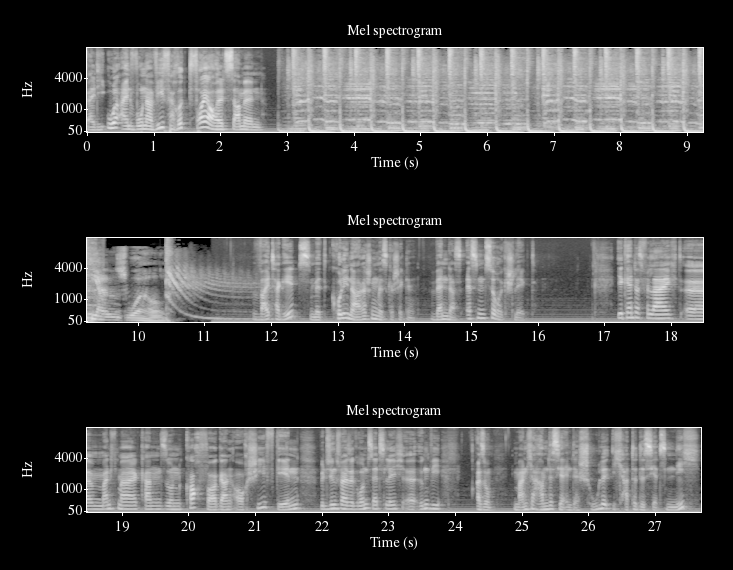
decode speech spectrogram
Weil die Ureinwohner wie verrückt Feuerholz sammeln. Jan's World. Weiter geht's mit kulinarischen Missgeschicken, wenn das Essen zurückschlägt. Ihr kennt das vielleicht, äh, manchmal kann so ein Kochvorgang auch schief gehen, beziehungsweise grundsätzlich äh, irgendwie, also manche haben das ja in der Schule, ich hatte das jetzt nicht.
